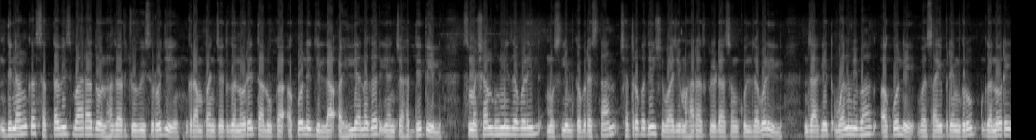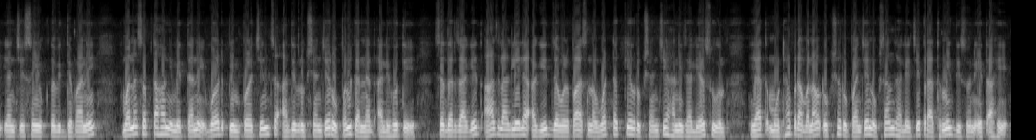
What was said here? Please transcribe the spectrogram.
दिनांक सत्तावीस बारा दोन हजार चोवीस रोजी ग्रामपंचायत गणोरे तालुका अकोले जिल्हा अहिल्यानगर यांच्या हद्दीतील स्मशानभूमीजवळील मुस्लिम कब्रस्तान छत्रपती शिवाजी महाराज क्रीडा संकुल जवळील जागेत वन विभाग अकोले व साईप्रेम ग्रुप गणोरे यांचे संयुक्त विद्यमाने वनसप्ताहानिमित्ताने वड पिंपळ चिंच आदी वृक्षांचे रोपण करण्यात आले होते. सदर जागेत आज लागलेल्या आगीत जवळपास नव्वद टक्के वृक्षांची हानी झाली असून यात मोठ्या प्रमाणावर वृक्षरोपांचे नुकसान झाल्याचे प्राथमिक दिसून येत आहे.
